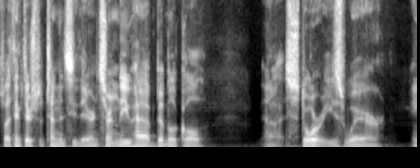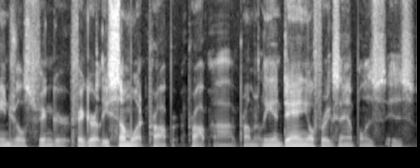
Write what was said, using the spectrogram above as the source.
so I think there's a tendency there. And certainly you have biblical uh, stories where angels figure, figure at least somewhat proper, prop, uh, prominently. And Daniel, for example, is, is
